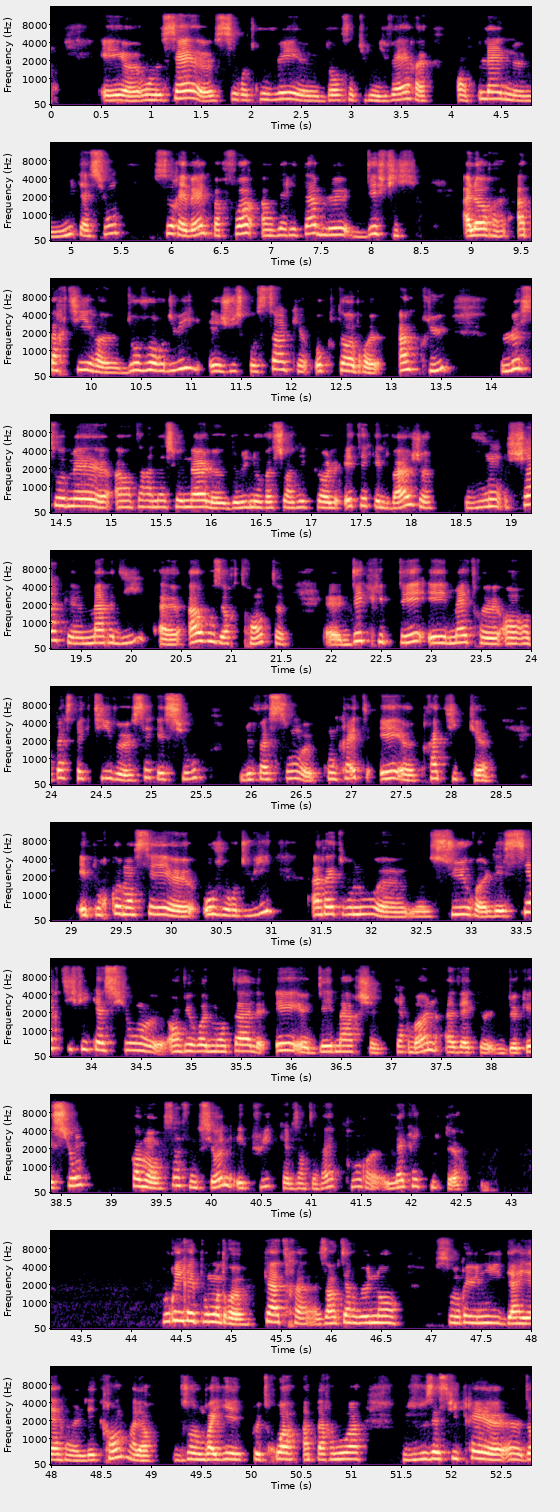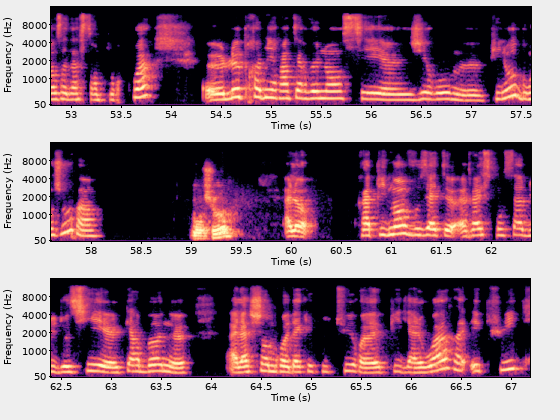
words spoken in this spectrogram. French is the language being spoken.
Et on le sait, s'y retrouver dans cet univers en pleine mutation, se révèle parfois un véritable défi. Alors, à partir d'aujourd'hui et jusqu'au 5 octobre inclus, le sommet international de l'innovation agricole et tech élevage vont chaque mardi euh, à 11h30 euh, décrypter et mettre en perspective ces questions de façon euh, concrète et pratique. Et pour commencer aujourd'hui, Arrêtons-nous euh, sur les certifications euh, environnementales et euh, démarches carbone avec deux questions. Comment ça fonctionne et puis quels intérêts pour l'agriculteur? Pour y répondre, quatre intervenants sont réunis derrière l'écran. Alors, vous en voyez que trois à part moi. Je vous expliquerai dans un instant pourquoi. Le premier intervenant, c'est Jérôme Pinault. Bonjour. Bonjour. Alors, Rapidement, vous êtes responsable du dossier euh, carbone euh, à la Chambre d'agriculture euh, Pays de la Loire. Et puis,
